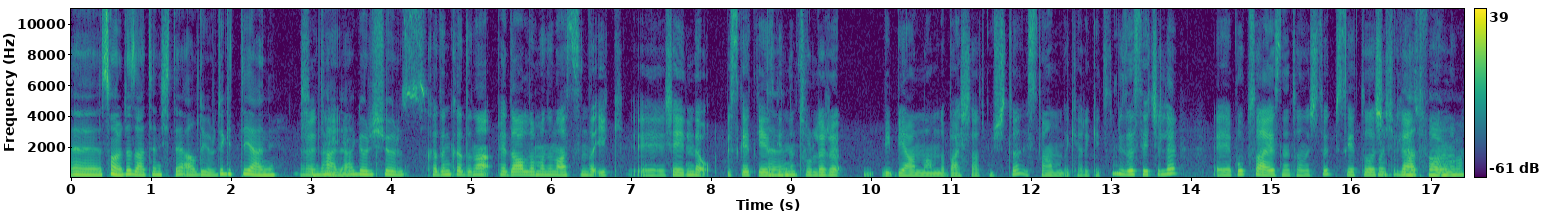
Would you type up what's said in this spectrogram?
Ee, sonra da zaten işte aldı yürüdü gitti yani. Evet, Şimdi iyi. hala görüşüyoruz. Kadın kadına pedallamanın aslında ilk e, şeyini de bisiklet gezgininin turları bir, bir anlamda başlatmıştı İstanbul'daki hareketini. Biz de Seçil'le e, BUP sayesinde tanıştık. Bisiklet dolaşım Başı platformu, platformu.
